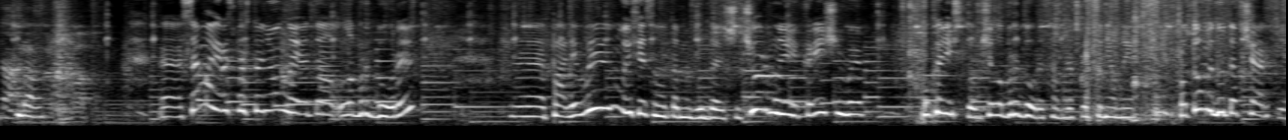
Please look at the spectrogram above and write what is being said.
Да. Да. Э, Самые распространенные это лабрадоры, палевые, ну, естественно, там идут дальше черные, коричневые. По количеству вообще лабрадоры самые распространенные. Потом идут овчарки.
